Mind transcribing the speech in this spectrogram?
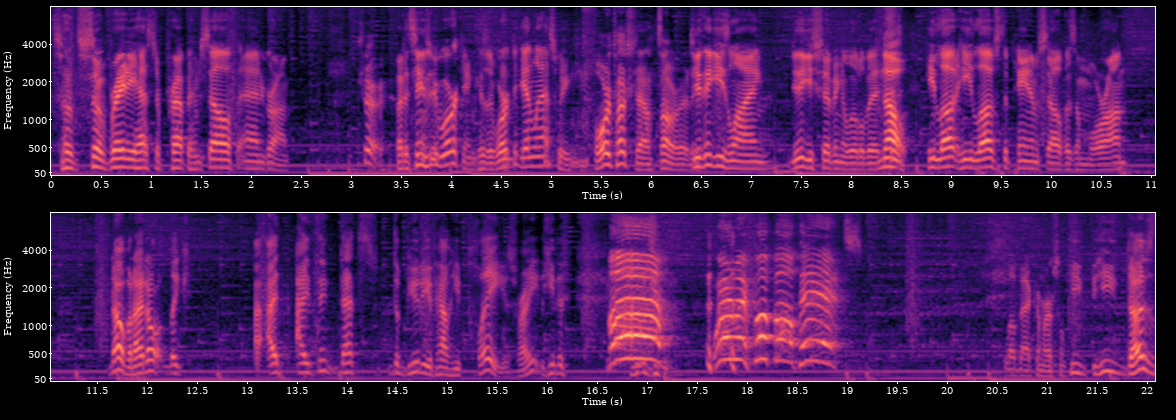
So, so Brady has to prep himself and Gronk, Sure. but it seems to be working because it worked again last week. Four touchdowns already. Do you think he's lying? Do you think he's fibbing a little bit? No. he lo- he loves to paint himself as a moron. no, but I don't like. I I think that's the beauty of how he plays, right? He just- Mom, where are my football pants? Love that commercial. he he does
